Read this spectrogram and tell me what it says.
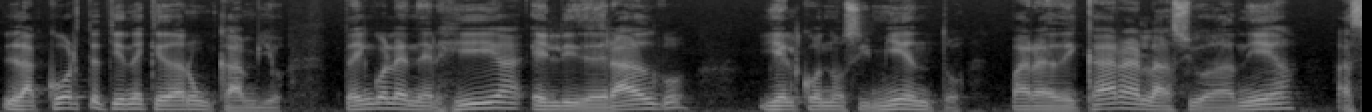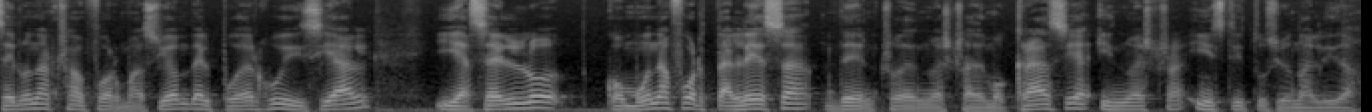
la Corte tiene que dar un cambio. Tengo la energía, el liderazgo y el conocimiento para dedicar a la ciudadanía a hacer una transformación del Poder Judicial y hacerlo como una fortaleza dentro de nuestra democracia y nuestra institucionalidad.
